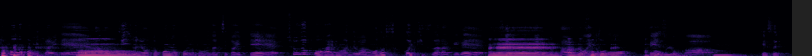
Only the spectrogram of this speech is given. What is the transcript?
男の子みたいで うんあの近所に男の子の友達がいて小学校入るまではものすっごい傷だらけで木へー登ったりとかあじゃあ公園のこう外でフェンスとかえ。うん。手すりみ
